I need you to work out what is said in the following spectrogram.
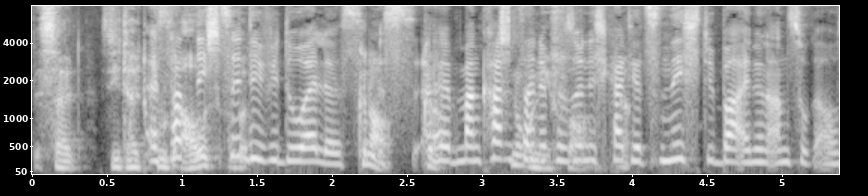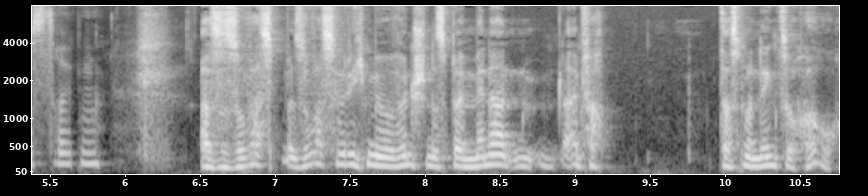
ist halt sieht halt Es gut hat aus. nichts aber- Individuelles. Genau, es, genau. äh, man kann seine Uniform, Persönlichkeit ja. jetzt nicht über einen Anzug ausdrücken. Also sowas, sowas würde ich mir wünschen, dass bei Männern einfach, dass man denkt so, oh,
